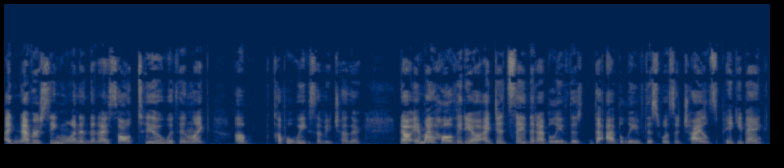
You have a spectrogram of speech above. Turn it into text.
I'd never seen one. And then I saw two within like a couple weeks of each other. Now, in my haul video, I did say that I believe this that I believe this was a child's piggy bank.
